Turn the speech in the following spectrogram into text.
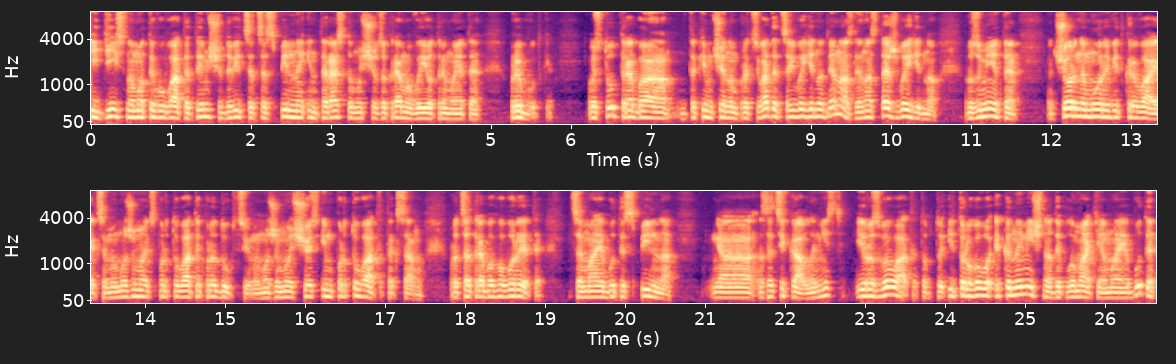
і дійсно мотивувати тим, що дивіться, це спільний інтерес, тому що, зокрема, ви й отримаєте прибутки. Ось тут треба таким чином працювати. Це і вигідно для нас. Для нас теж вигідно. Розумієте, Чорне море відкривається. Ми можемо експортувати продукцію, ми можемо щось імпортувати так само. Про це треба говорити. Це має бути спільна зацікавленість і розвивати. Тобто і торгово-економічна дипломатія має бути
